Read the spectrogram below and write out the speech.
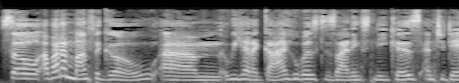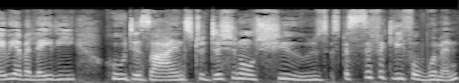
So, about a month ago, um, we had a guy who was designing sneakers, and today we have a lady who designs traditional shoes specifically for women.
